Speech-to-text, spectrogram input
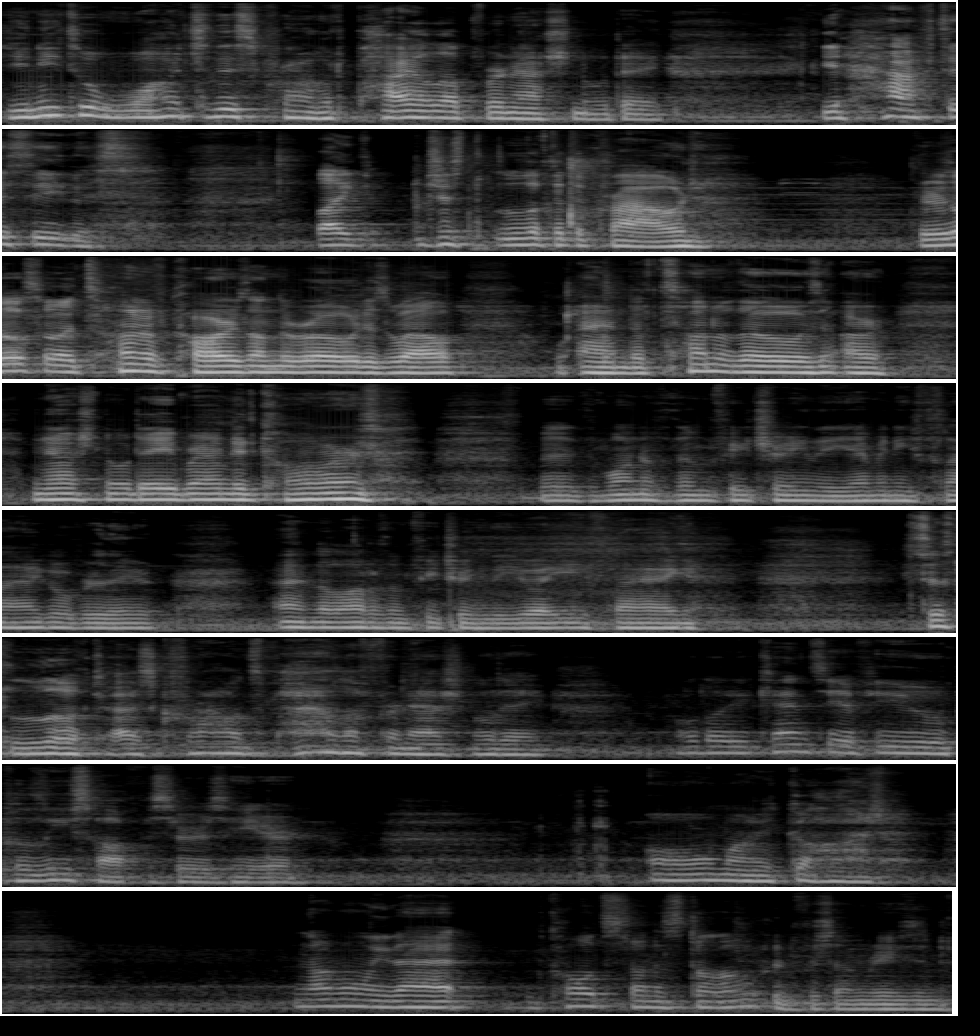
You need to watch this crowd pile up for National Day. You have to see this. Like, just look at the crowd. There's also a ton of cars on the road as well, and a ton of those are National Day branded cars, with one of them featuring the Yemeni flag over there, and a lot of them featuring the UAE flag. Just look as crowds pile up for National Day. Although you can see a few police officers here. Oh my god. Not only that, Cold Stone is still open for some reason.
